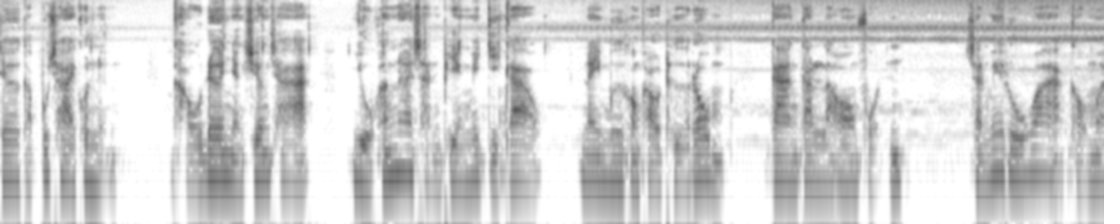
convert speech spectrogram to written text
เจอกับผู้ชายคนหนึ่ง เขาเดินอย่างเชื่องช้า อยู่ข้างหน้าฉันเพียงไม่กี่ก้าว ในมือของเขาถือร่ม กลางกันละอองฝน ฉันไม่รู้ว่าเขามา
